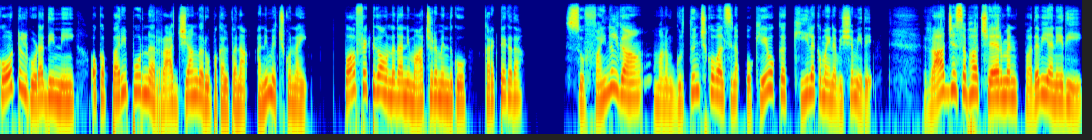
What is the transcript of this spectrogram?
కోర్టులు కూడా దీన్ని ఒక పరిపూర్ణ రాజ్యాంగ రూపకల్పన అని మెచ్చుకున్నాయి. పర్ఫెక్ట్గా ఉన్నదాన్ని మార్చడం ఎందుకు? కరెక్టే కదా? సో ఫైనల్గా మనం గుర్తుంచుకోవాల్సిన ఒకే ఒక్క కీలకమైన విషయం ఇదే. రాజ్యసభ చైర్మన్ పదవి అనేది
